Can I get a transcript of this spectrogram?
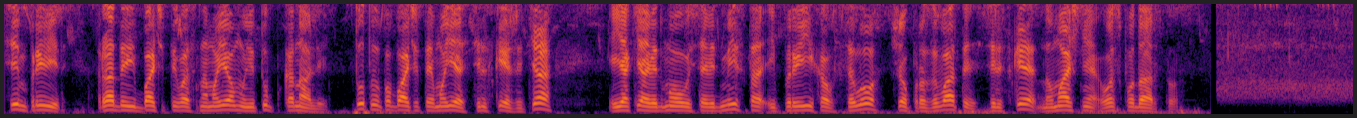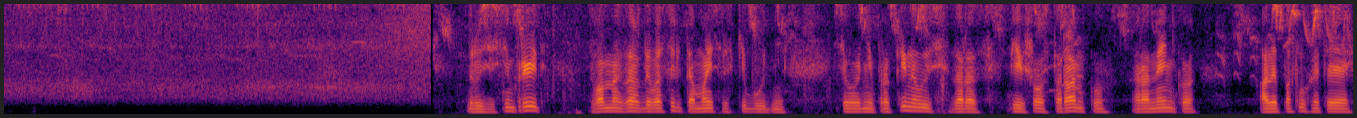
Всім привіт! Радий бачити вас на моєму YouTube каналі. Тут ви побачите моє сільське життя і як я відмовився від міста і переїхав в село, щоб розвивати сільське домашнє господарство. Друзі, всім привіт! З вами як завжди Василь та мої сільські будні. Сьогодні прокинулись, зараз пів шоста ранку, раненько. Але послухайте,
